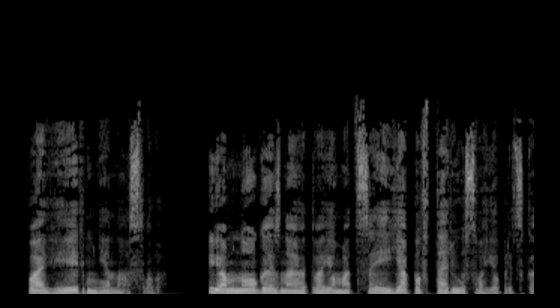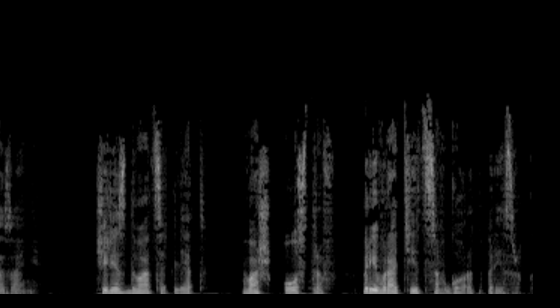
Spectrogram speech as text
— «поверь мне на слово. Я многое знаю о твоем отце, и я повторю свое предсказание. Через двадцать лет ваш остров превратится в город-призрак.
